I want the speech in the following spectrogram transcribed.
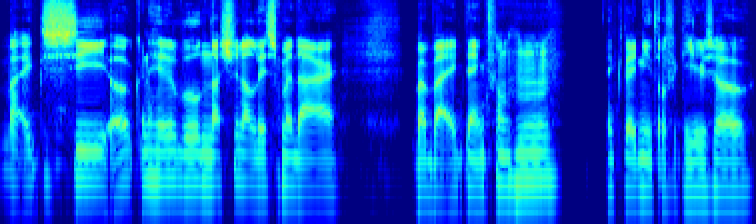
maar ik zie ook een heleboel nationalisme daar. Waarbij ik denk van, hmm, ik weet niet of ik hier zo,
